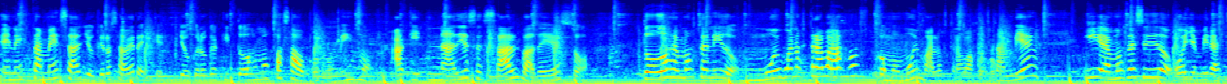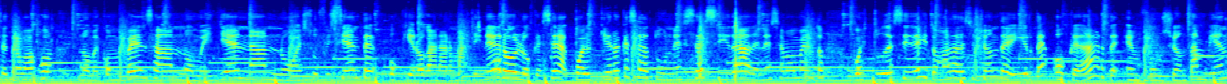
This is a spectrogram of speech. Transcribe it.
en esta mesa yo quiero saber, es que yo creo que aquí todos hemos pasado por lo mismo. Aquí nadie se salva de eso. Todos hemos tenido muy buenos trabajos como muy malos trabajos también. Y hemos decidido, oye, mira, este trabajo no me compensa, no me llena, no es suficiente, o quiero ganar más dinero, lo que sea. Cualquiera que sea tu necesidad en ese momento, pues tú decides y tomas la decisión de irte o quedarte en función también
